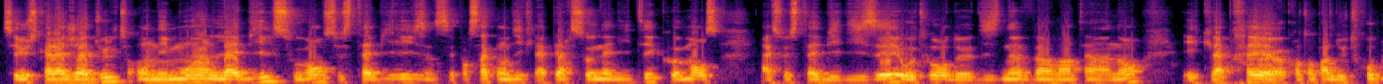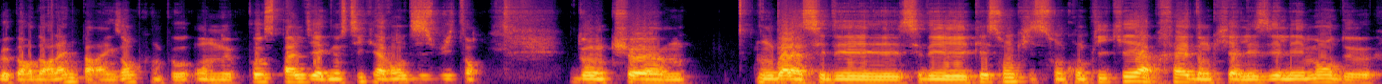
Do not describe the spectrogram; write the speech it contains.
C'est juste qu'à l'âge adulte, on est moins labile, souvent on se stabilise. C'est pour ça qu'on dit que la personnalité commence à se stabiliser autour de 19, 20, 21 ans, et qu'après, euh, quand on parle du trouble borderline, par exemple, on, ne pose pas le diagnostic avant 18 ans. Donc, euh, donc voilà, c'est des, des questions qui sont compliquées. Après, donc il y a les éléments de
